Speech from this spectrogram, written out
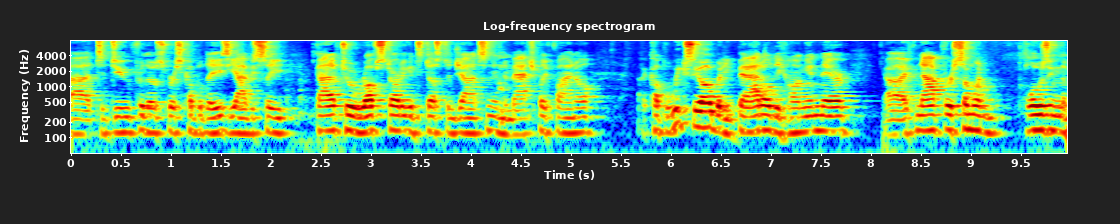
uh, to do for those first couple days. He obviously got up to a rough start against Dustin Johnson in the match play final a couple weeks ago, but he battled, he hung in there. Uh, if not for someone closing the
